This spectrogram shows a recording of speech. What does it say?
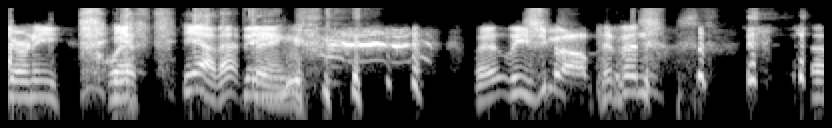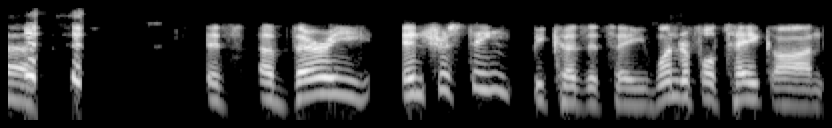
journey quest Yeah, that thing. thing. well, it leaves you out, Pippin. uh, it's a very interesting because it's a wonderful take on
